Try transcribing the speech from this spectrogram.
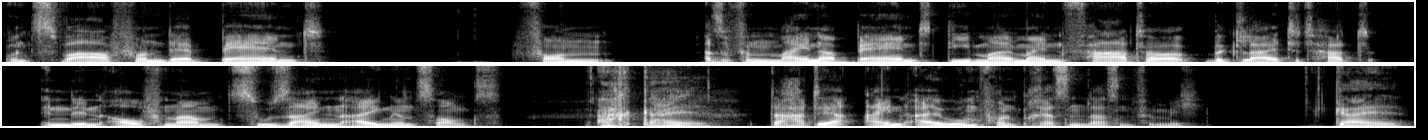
und zwar von der Band von, also von meiner Band, die mal meinen Vater begleitet hat in den Aufnahmen zu seinen eigenen Songs. Ach, geil. Da hat er ein Album von pressen lassen für mich. Geil.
